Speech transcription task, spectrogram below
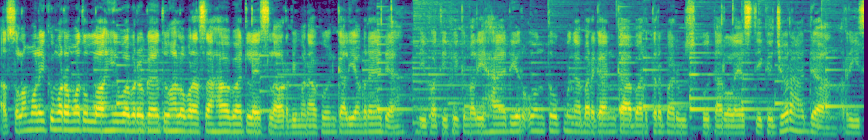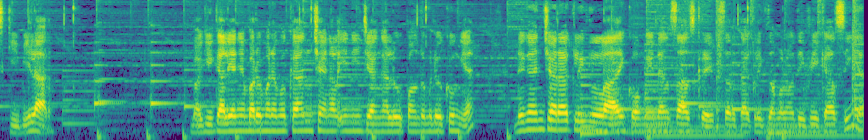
Assalamualaikum warahmatullahi wabarakatuh. Halo para sahabat Leslar Di mana pun kalian berada Diva TV kembali hadir untuk mengabarkan kabar terbaru seputar Lesti Kejora dan Rizky Bilar. Bagi kalian yang baru menemukan channel ini Jangan lupa untuk mendukungnya. Dengan cara klik like, komen, dan subscribe Serta klik tombol notifikasinya.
